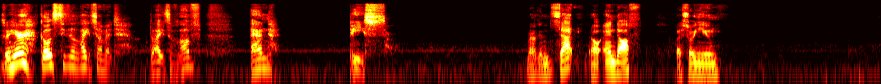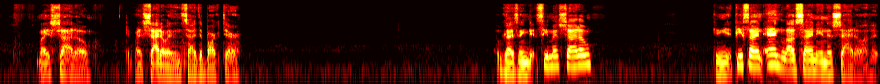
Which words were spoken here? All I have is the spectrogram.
So here goes to the lights of it, the lights of love and peace. Now that, I'll end off by showing you my shadow. Get my shadow inside the bark there. Hope you guys can get, see my shadow. Can get the peace sign and love sign in the shadow of it.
